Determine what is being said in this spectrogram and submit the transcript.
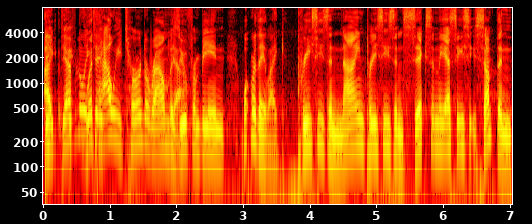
I definitely with take- how he turned around Mizzou Yeah. from being what were they like preseason nine, preseason six in the SEC, something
